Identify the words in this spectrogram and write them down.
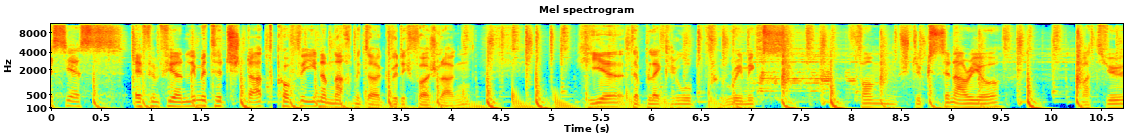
Yes, yes. FM4 Unlimited statt Koffein am Nachmittag, würde ich vorschlagen. Hier der Black Loop Remix vom Stück Szenario. Mathieu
